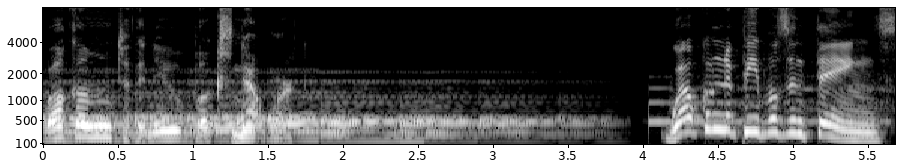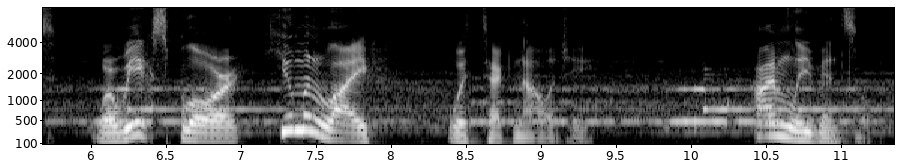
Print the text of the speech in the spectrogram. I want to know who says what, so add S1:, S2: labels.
S1: Welcome to the New Books Network.
S2: Welcome to Peoples and Things, where we explore human life with technology. I'm Lee Vinsel.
